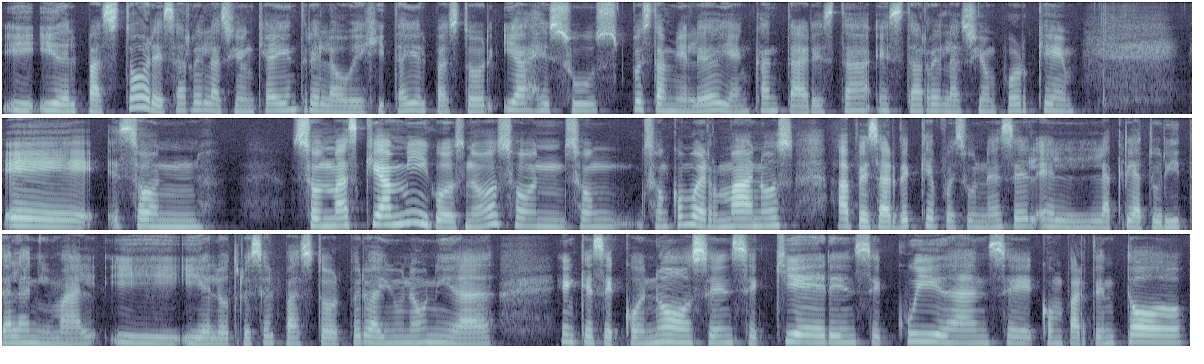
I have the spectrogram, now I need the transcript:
y, del pastor, esa relación que hay entre la ovejita y el pastor. Y a Jesús pues también le debía encantar esta, esta relación porque eh, son son más que amigos, ¿no? Son, son, son como hermanos, a pesar de que pues uno es el, la criaturita, el animal, y, y, el otro es el pastor, pero hay una unidad en que se conocen, se quieren, se cuidan, se comparten todo.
